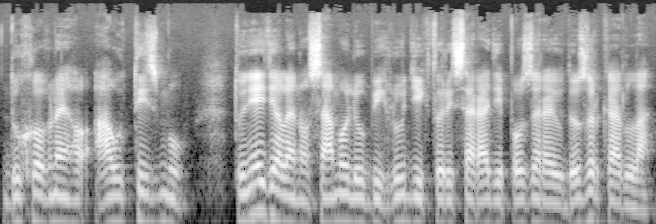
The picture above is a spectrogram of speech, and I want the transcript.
duchovného autizmu. Tu nejde len o samolúbých ľudí, ktorí sa radi pozerajú do zrkadla,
